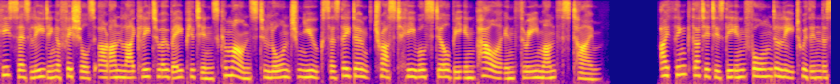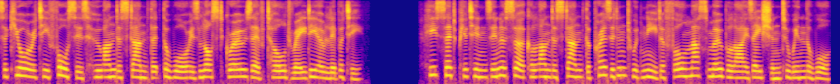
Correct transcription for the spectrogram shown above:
He says leading officials are unlikely to obey Putin's commands to launch nukes as they don't trust he will still be in power in three months' time. I think that it is the informed elite within the security forces who understand that the war is lost, Grozev told Radio Liberty. He said Putin's inner circle understand the president would need a full mass mobilization to win the war,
